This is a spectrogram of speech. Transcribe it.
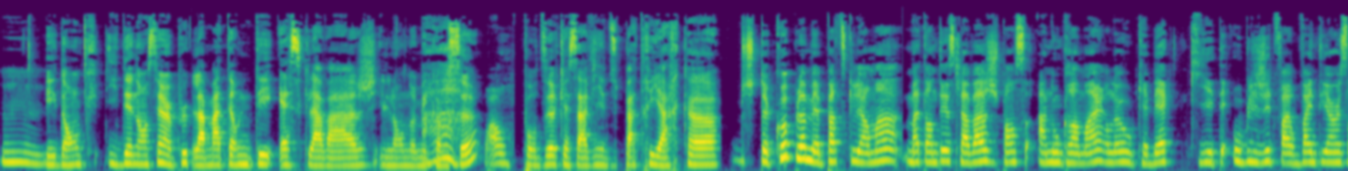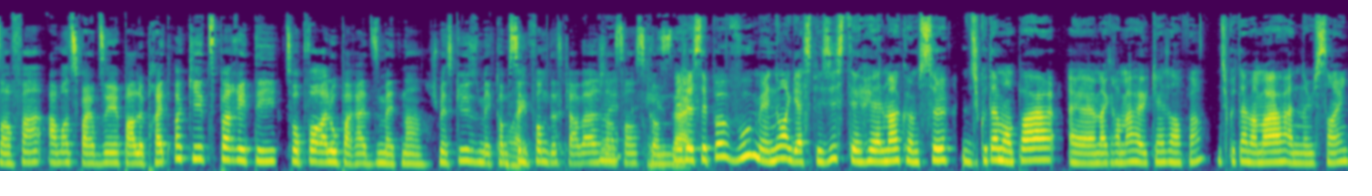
Hmm. Et donc, ils dénonçaient un peu la maternité esclavage, ils l'ont nommé comme Ah! ça, Wow. pour dire que ça vient du patriarcat. Je te coupe, là, mais particulièrement, maternité esclavage, je pense à nos grands-mères, là, au Québec, qui étaient obligées de faire 21 enfants avant de se faire dire par le prêtre, OK, tu peux arrêter, tu vas pouvoir aller au paradis maintenant. Je m'excuse, mais comme c'est une forme d'esclavage dans le sens comme... Exact. Mais je sais pas vous, mais nous en Gaspésie, c'était réellement comme ça. Du côté de mon père, euh, ma grand-mère a eu 15 enfants. Du côté de ma mère, elle en a eu 5.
